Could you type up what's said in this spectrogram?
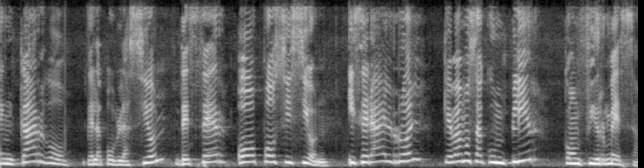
Encargo de la población de ser oposición. Y será el rol que vamos a cumplir con firmeza.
